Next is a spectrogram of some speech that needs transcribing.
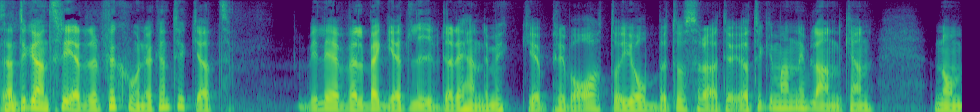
Sen tycker jag en tredje reflektion, jag kan tycka att vi lever väl bägge ett liv där det händer mycket privat och jobbet och sådär. Jag, jag tycker man ibland kan någon,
